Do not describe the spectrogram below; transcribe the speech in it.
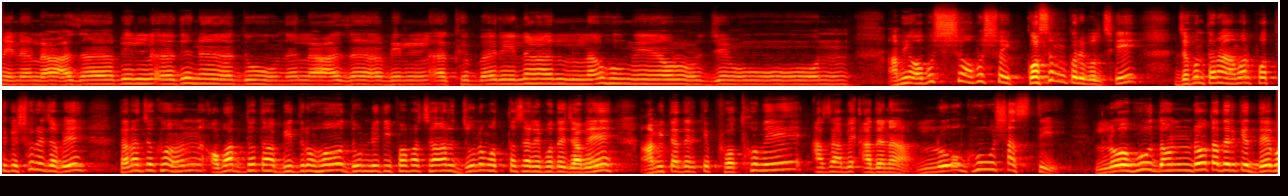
من العذاب الأدنى دون العذاب الأكبر لعلهم يرجعون আমি অবশ্য অবশ্যই কসম করে বলছি যখন তারা আমার পথ থেকে সরে যাবে তারা যখন অবাধ্যতা বিদ্রোহ দুর্নীতি পাপাচার জুলুম অত্যাচারের পথে যাবে আমি তাদেরকে প্রথমে আজাবে আদেনা লঘু শাস্তি লঘু দণ্ড তাদেরকে দেব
